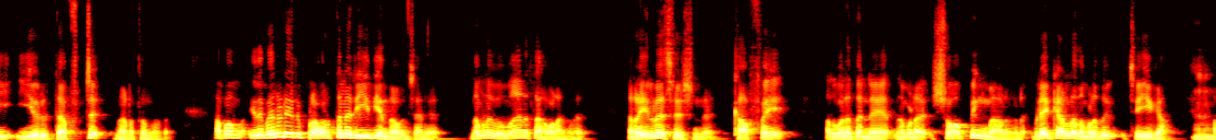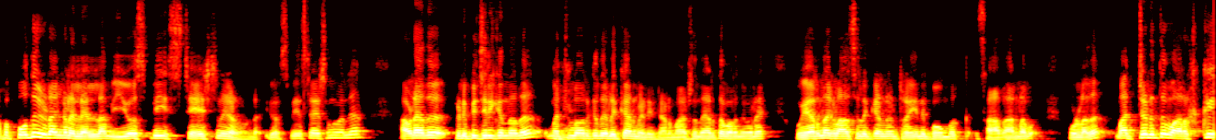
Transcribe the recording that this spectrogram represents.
ഈ ഈ ഒരു തെഫ്റ്റ് നടത്തുന്നത്. അപ്പം ഇവരുടെ ഒരു പ്രവർത്തന രീതി എന്താണെന്ന് വെച്ചാൽ നമ്മുടെ വിമാനത്താവളങ്ങൾ റെയിൽവേ സ്റ്റേഷന് കഫേ അതുപോലെ തന്നെ നമ്മുടെ ഷോപ്പിംഗ് മാളുകൾ ഇവിടെയൊക്കെയാണല്ലോ നമ്മളിത് ചെയ്യുക. അപ്പോൾ അപ്പൊ പൊതു ഇടങ്ങളിലെല്ലാം യു എസ് ബി സ്റ്റേഷനുകളുണ്ട്. യു എസ് ബി സ്റ്റേഷൻ എന്ന് പറഞ്ഞാൽ അവിടെ അത് പിടിപ്പിച്ചിരിക്കുന്നത് മറ്റുള്ളവർക്ക് ഇത് എടുക്കാൻ വേണ്ടിയിട്ടാണ്. മാഷ് നേരത്തെ പറഞ്ഞ പോലെ ഉയർന്ന ക്ലാസ്സിലൊക്കെയാണ് ട്രെയിനിൽ പോകുമ്പോൾ സാധാരണ ഉള്ളത്. മറ്റെടുത്ത് വർക്ക്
